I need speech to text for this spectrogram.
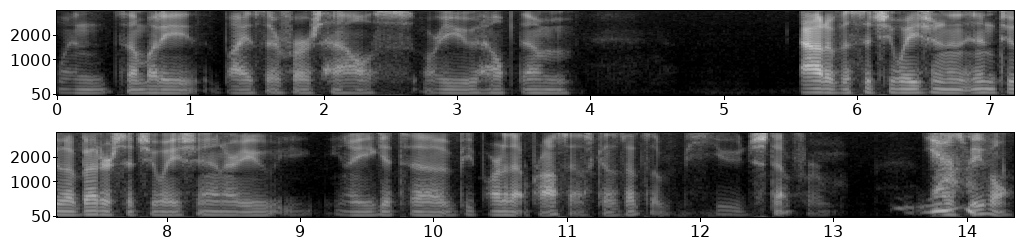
when somebody buys their first house or you help them out of a situation and into a better situation or you you know you get to be part of that process because that's a huge step for yeah most people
